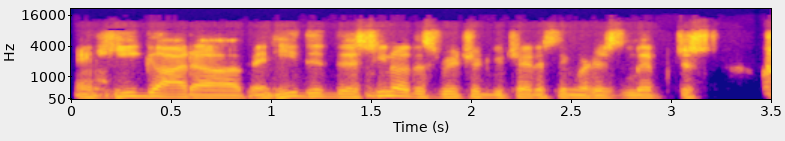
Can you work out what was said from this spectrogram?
and he got up and he did this, you know, this Richard Gutierrez thing where his lip just,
